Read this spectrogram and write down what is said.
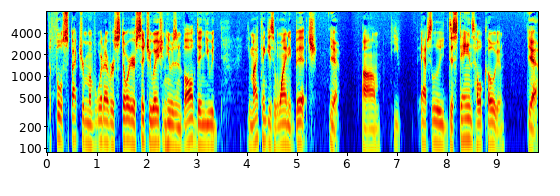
the full spectrum of whatever story or situation he was involved in, you would you might think he's a whiny bitch. Yeah, Um, he absolutely disdains Hulk Hogan, yeah,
